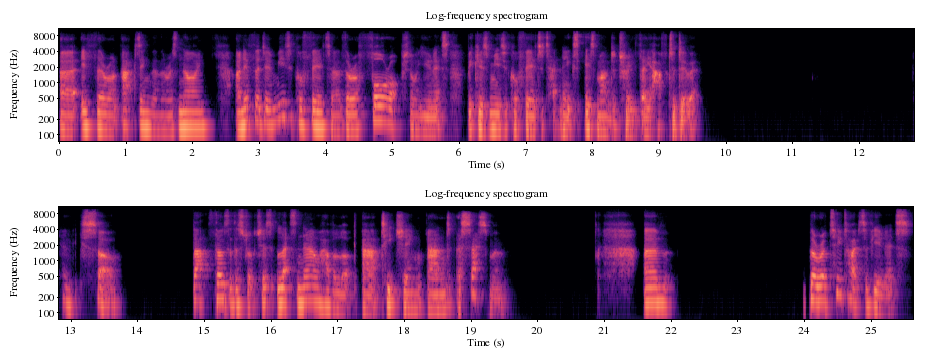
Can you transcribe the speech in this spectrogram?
Uh, if they're on acting, then there is nine. And if they're doing musical theatre, there are four optional units because musical theatre techniques is mandatory. They have to do it. Okay, so that those are the structures. Let's now have a look at teaching and assessment. Um, there are two types of units.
